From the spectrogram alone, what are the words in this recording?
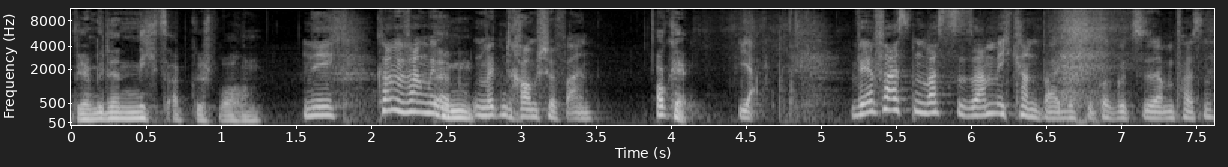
Wir haben wieder nichts abgesprochen. Nee, komm, wir fangen mit, Ähm. mit dem Traumschiff an. Okay. Ja. Wer fasst denn was zusammen? Ich kann beides super gut zusammenfassen.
